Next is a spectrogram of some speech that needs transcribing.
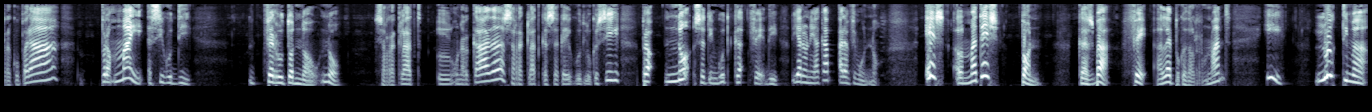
recuperar, però mai ha sigut dir fer-lo tot nou. No, s'ha arreglat una arcada, s'ha arreglat que s'ha caigut el que sigui, però no s'ha tingut que fer, dir, ja no n'hi ha cap, ara en fem un. No. És el mateix pont que es va fer a l'època dels romans i l'última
